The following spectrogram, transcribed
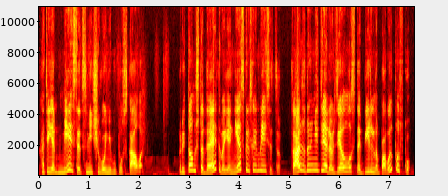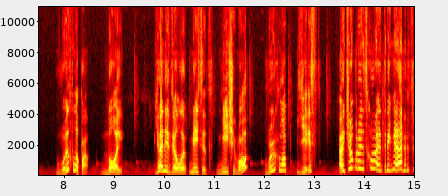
хотя я месяц ничего не выпускала. При том, что до этого я несколько месяцев, каждую неделю делала стабильно по выпуску, выхлопа ноль. Я не делала месяц ничего, выхлоп есть. А что происходит, ребят?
